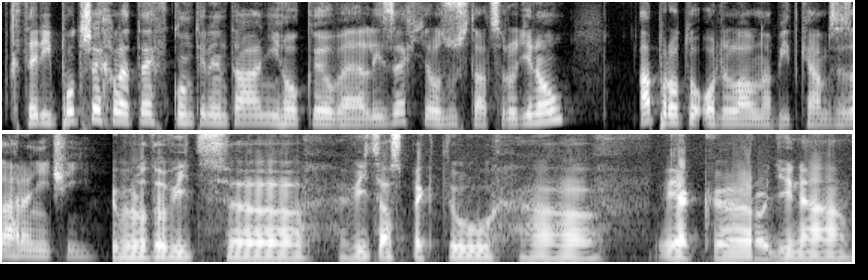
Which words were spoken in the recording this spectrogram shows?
který po třech letech v kontinentální hokejové lize chtěl zůstat s rodinou a proto odolal nabídkám ze zahraničí. Bylo to víc, eh, víc aspektů, eh, jak rodina,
